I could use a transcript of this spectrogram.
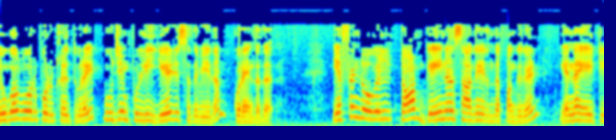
நுகர்வோர் பொருட்கள் துறை பூஜ்ஜியம் புள்ளி ஏழு சதவீதம் குறைந்தது. எஃப்என்டோவில் டாப் கெய்னர்ஸாக இருந்த பங்குகள் என்ஐஐடி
